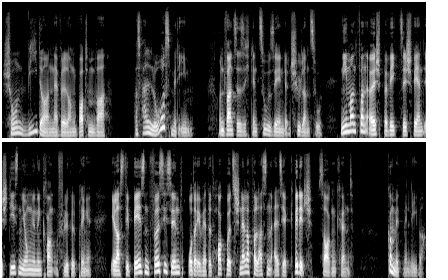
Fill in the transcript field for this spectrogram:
schon wieder Neville Longbottom war. Was war los mit ihm? Und wandte sich den zusehenden Schülern zu. Niemand von euch bewegt sich, während ich diesen Jungen in den Krankenflügel bringe. Ihr lasst die Besen für sie sind, oder ihr werdet Hogwarts schneller verlassen, als ihr Quidditch sorgen könnt. Komm mit mir lieber.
